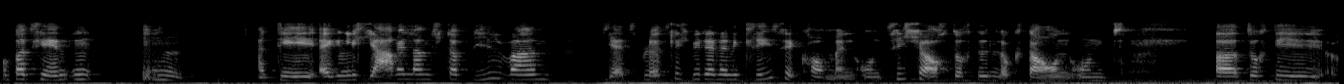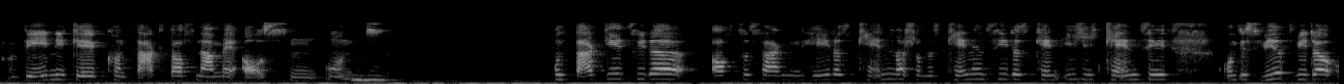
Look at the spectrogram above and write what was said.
und Patienten die eigentlich jahrelang stabil waren, jetzt plötzlich wieder in eine Krise kommen und sicher auch durch den Lockdown und äh, durch die wenige Kontaktaufnahme außen. Und, mhm. und da geht es wieder auch zu sagen, hey, das kennen wir schon, das kennen Sie, das kenne ich, ich kenne Sie und es wird wieder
